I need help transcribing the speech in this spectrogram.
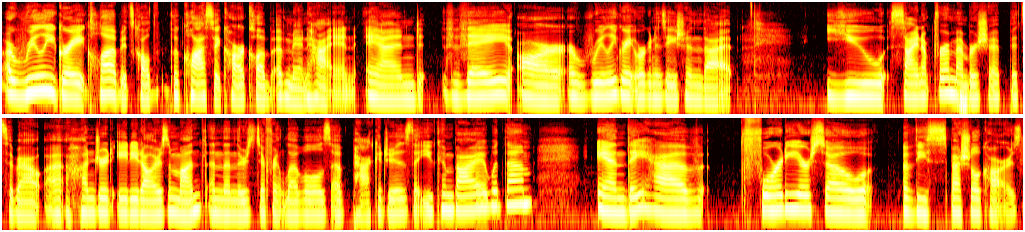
a really great club. It's called the Classic Car Club of Manhattan. And they are a really great organization that you sign up for a membership. It's about $180 a month. And then there's different levels of packages that you can buy with them. And they have 40 or so of these special cars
